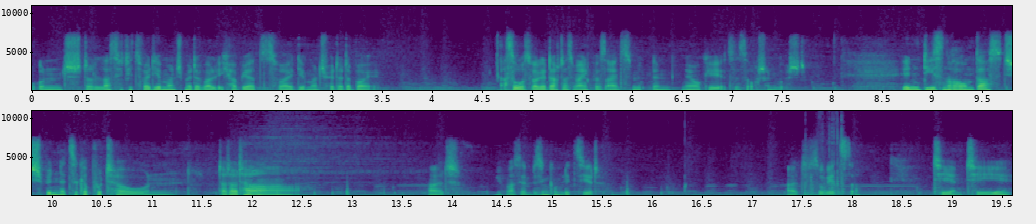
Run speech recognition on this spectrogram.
Und dann lasse ich die zwei Diamantschwerter, weil ich habe ja zwei Diamantschwerter dabei. Achso, es war gedacht, dass man eigentlich bloß eins mitnimmt. Ja, okay, jetzt ist auch schon wurscht. In diesen Raum darfst du die Spinnennetze kaputt hauen. Ta ta ta. Halt. Ich mach's ja ein bisschen kompliziert. Halt, so jetzt da. TNT,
